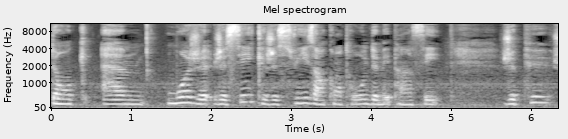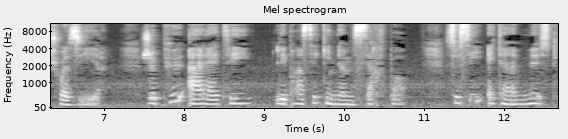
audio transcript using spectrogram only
Donc, euh, moi, je, je sais que je suis en contrôle de mes pensées. Je peux choisir. Je peux arrêter les pensées qui ne me servent pas. Ceci est un muscle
